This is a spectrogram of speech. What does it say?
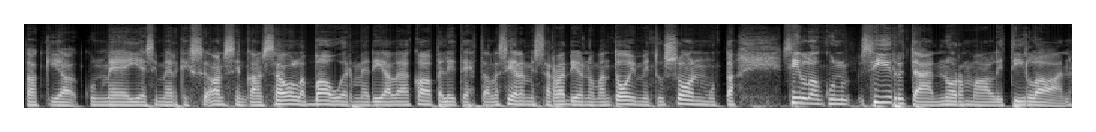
takia, kun me ei esimerkiksi Anssin kanssa olla Bauer Medialla ja kaapelitehtaalla siellä, missä Radionovan toimitus on. Mutta silloin, kun siirrytään normaalitilaan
